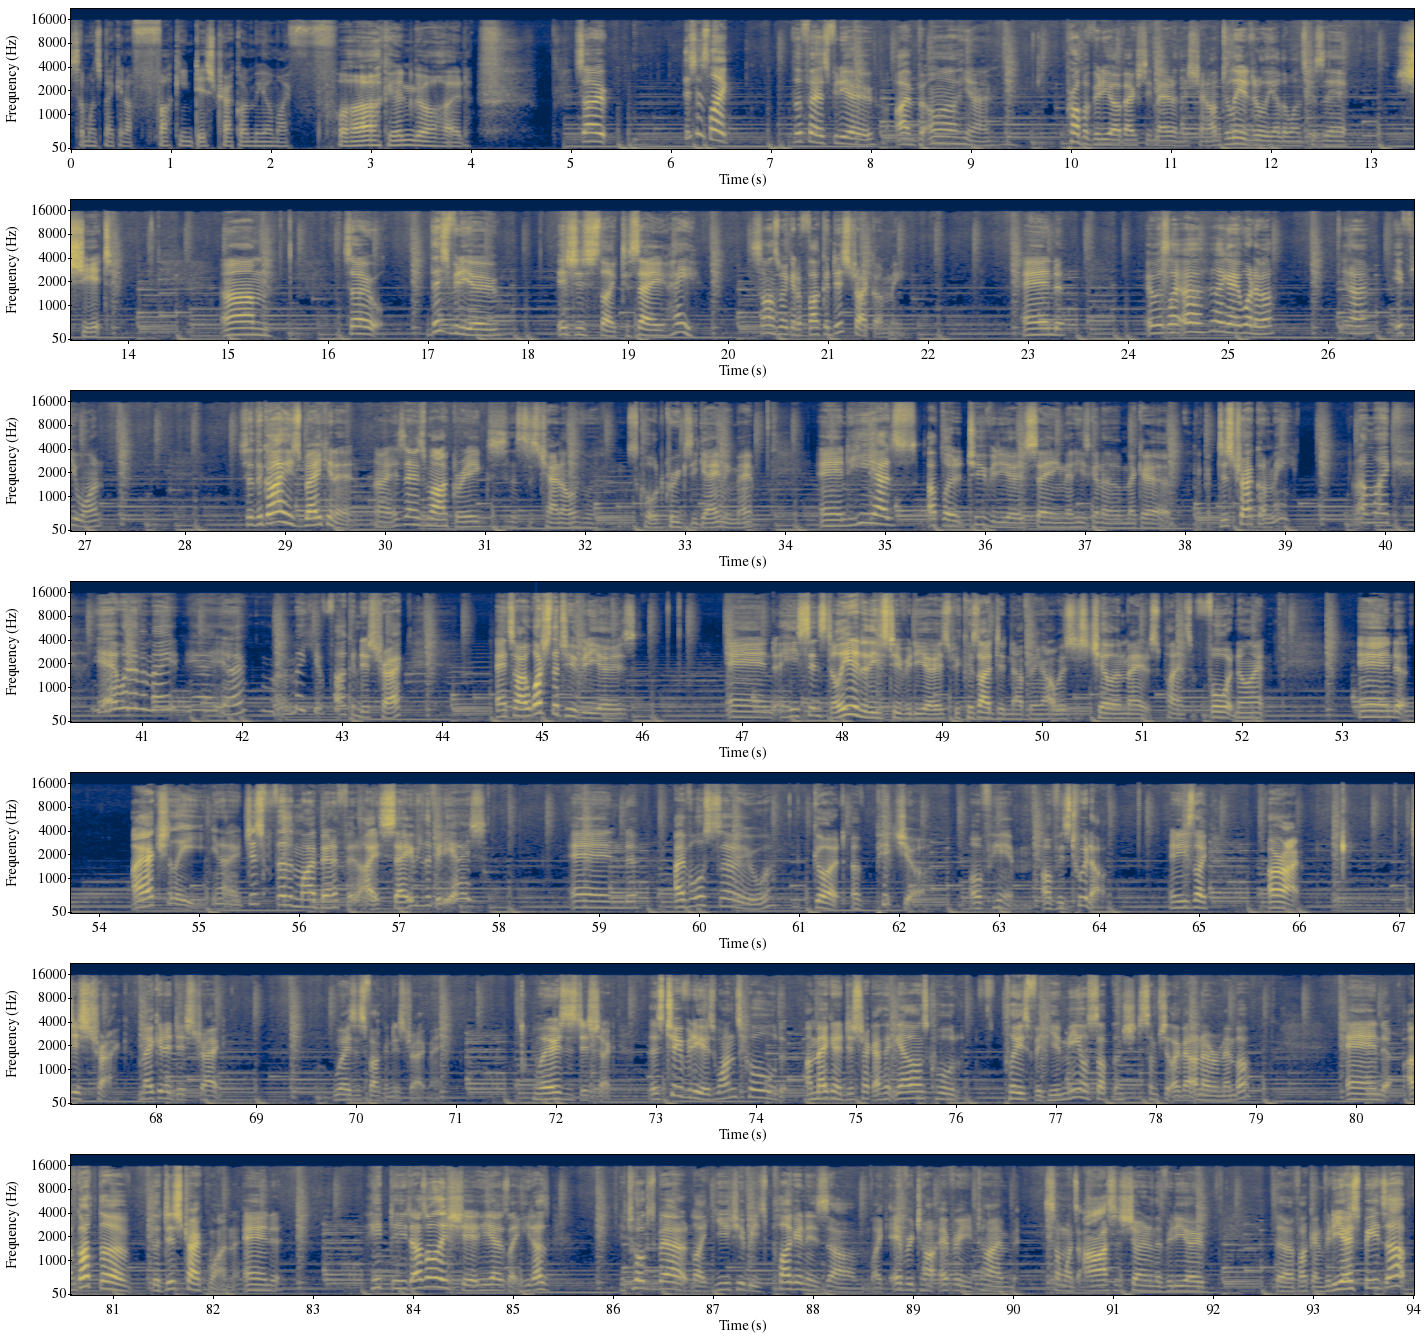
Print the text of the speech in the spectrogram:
Someone's making a fucking diss track on me. Oh my fucking god. So, this is like the first video I've, uh, you know, proper video I've actually made on this channel. I've deleted all the other ones because they're shit. Um, so, this video is just like to say, hey, someone's making a fucking diss track on me. And it was like, oh, okay, whatever. You know, if you want. So the guy who's making it, right, his name's Marc Griggs. That's his channel. It's called Griggsy Gaming, mate. And he has uploaded two videos saying that he's gonna make a like a diss track on me. And I'm like, yeah, whatever, mate. Yeah, you know, make your fucking diss track. And so I watched the two videos, and he's since deleted these two videos because I did nothing. I was just chilling, mate. I was playing some Fortnite, and I actually, you know, just for my benefit, I saved the videos and I've also got a picture of him, of his Twitter. And he's like, alright, diss track. Making a diss track. Where's this fucking diss track, man? Where is this diss track? There's two videos. One's called I'm making a diss track. I think the other one's called Please Forgive Me or something, some shit like that. I don't remember. And I've got the the diss track one, and he he does all this shit. He has like he does he talks about like YouTube. He's plugging his um like every time every time someone's ass is shown in the video, the fucking video speeds up.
